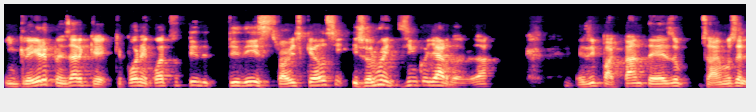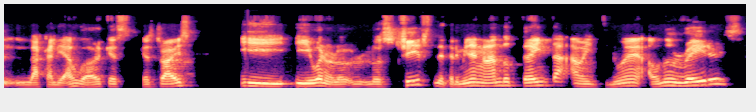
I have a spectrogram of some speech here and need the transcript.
increíble pensar que, que pone cuatro TDs Travis Kelsey y solo 25 yardas, ¿verdad? Es impactante eso, sabemos el, la calidad de jugador que es, que es Travis. Y, y bueno, lo, los Chiefs le terminan ganando 30 a 29 a unos Raiders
